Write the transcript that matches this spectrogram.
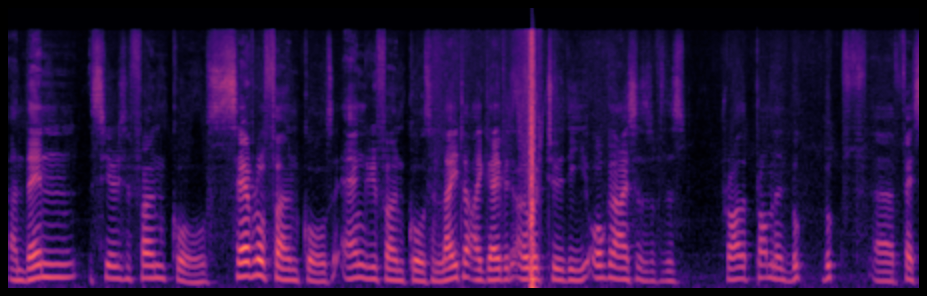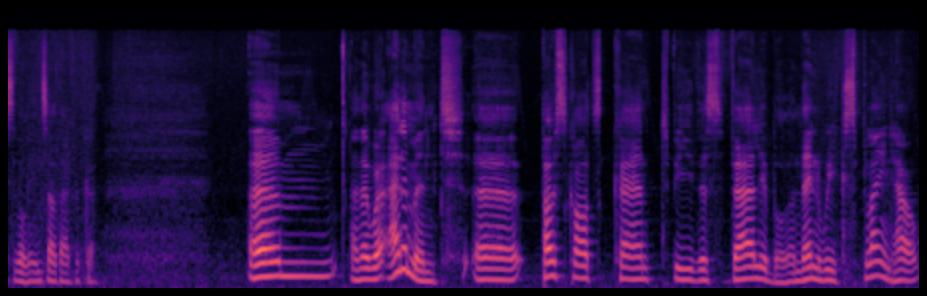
And then a series of phone calls, several phone calls, angry phone calls, and later I gave it over to the organizers of this rather prominent book, book uh, festival in South Africa. Um, and they were adamant uh, postcards can't be this valuable. And then we explained how,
